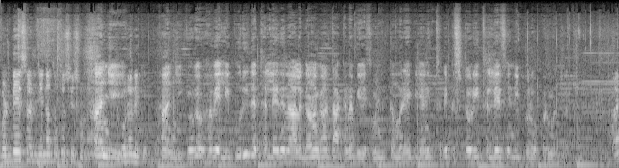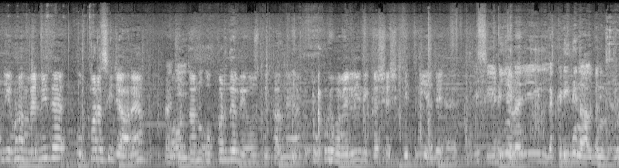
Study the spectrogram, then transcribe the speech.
ਵੱਡੇ ਸਨ ਜਿਨ੍ਹਾਂ ਤੋਂ ਤੁਸੀਂ ਸੁਣਿਆ ਹਾਂਜੀ। ਉਹਨਾਂ ਨੇ ਕੀਤਾ। ਹਾਂਜੀ ਕਿਉਂਕਿ ਹਵੇਲੀ ਪੂਰੀ ਦੇ ਥੱਲੇ ਦੇ ਨਾਲ ਗਾਂ ਗਾਂ ਤੱਕ ਨਾ ਬੇਸਮੈਂਟ ਕਮਰੇ ਯਾਨੀ ਇੱਕ ਸਟੋਰੀ ਥੱਲੇ ਸੀ ਦੀ ਪ੍ਰੋਪਰ ਮਤਲਬ। ਹਾਂਜੀ ਹੁਣ ਹਵੇਲੀ ਦੇ ਉੱਪਰ ਅਸੀਂ ਜਾ ਰਹੇ ਹਾਂ ਹਾਂਜੀ। ਔਰ ਤੁਹਾਨੂੰ ਉੱਪਰ ਦੇ ਵਿਊਜ਼ ਦਿਖਾਉਂਦੇ ਹਾਂ ਕਿ ਉੱਪਰ ਹਵੇਲੀ ਦੀ ਕਸ਼ਿਸ਼ ਕਿਤਨੀ ਅਜੇ ਹੈ ਇਹ ਸੀੜੀਆਂ ਨਾ ਜੀ ਲੱਕੜੀ ਦੇ ਨਾਲ ਬਣੀਆਂ ਨੇ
